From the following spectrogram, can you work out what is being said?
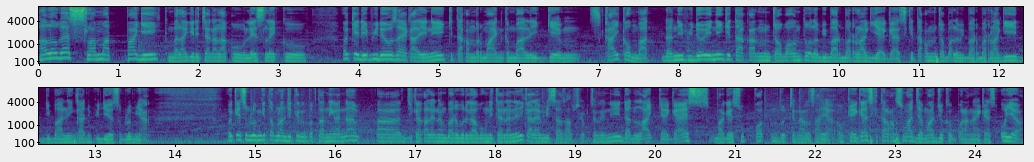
Halo guys, selamat pagi. Kembali lagi di channel aku, Lesleku. Oke, di video saya kali ini kita akan bermain kembali game Sky Combat dan di video ini kita akan mencoba untuk lebih barbar lagi ya guys. Kita akan mencoba lebih barbar lagi dibandingkan video sebelumnya. Oke sebelum kita melanjutkan ke pertandingannya uh, Jika kalian yang baru bergabung di channel ini Kalian bisa subscribe channel ini dan like ya guys Sebagai support untuk channel saya. Oke guys kita langsung aja maju ke perangnya guys. Oh iya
